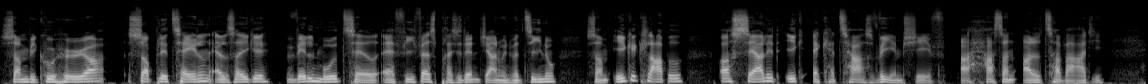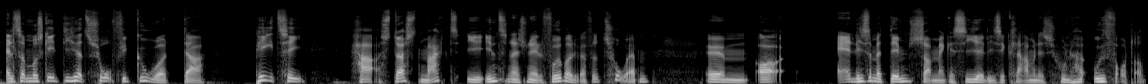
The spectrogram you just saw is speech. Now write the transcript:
Som vi kunne høre, så blev talen altså ikke vel modtaget af FIFAs præsident Gianni Infantino, som ikke klappede, og særligt ikke af Katars VM-chef Hassan Al-Tawadi. Altså måske de her to figurer, der PT har størst magt i international fodbold, i hvert fald to af dem, øhm, og er ligesom af dem, som man kan sige, at Lise Klarmenes hun har udfordret.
